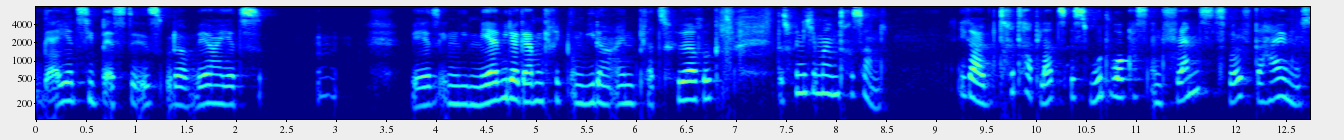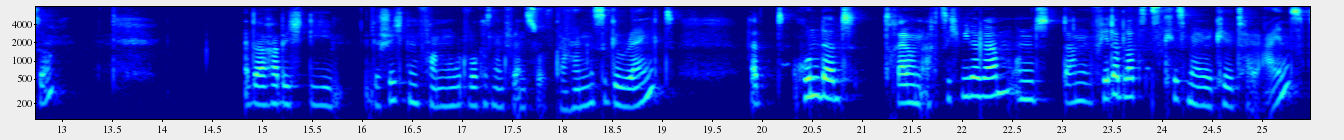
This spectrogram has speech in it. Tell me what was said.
wer jetzt die beste ist oder wer jetzt, wer jetzt irgendwie mehr Wiedergaben kriegt und wieder einen Platz höher rückt. Das finde ich immer interessant. Egal, dritter Platz ist Woodwalkers and Friends, 12 Geheimnisse. Da habe ich die Geschichten von Woodwalkers and Friends 12 Geheimnisse gerankt hat 183 Wiedergaben und dann vierter Platz ist Kiss Mary Kill Teil 1,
